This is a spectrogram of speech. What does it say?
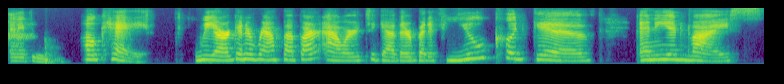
Anything? Okay. We are going to wrap up our hour together but if you could give any advice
